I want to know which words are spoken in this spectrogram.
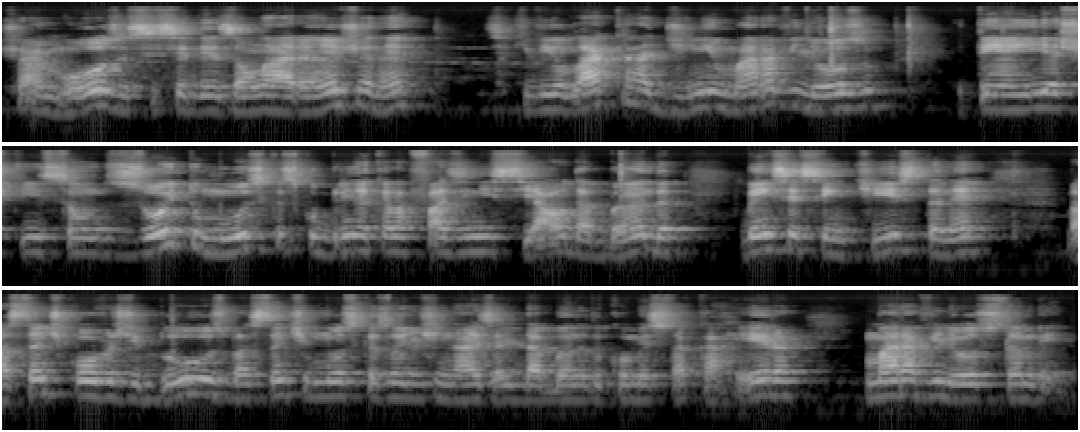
charmoso, esse CDzão laranja, né? Esse aqui veio lacradinho, maravilhoso. Tem aí, acho que são 18 músicas cobrindo aquela fase inicial da banda, bem sessentista, né? Bastante covers de blues, bastante músicas originais ali da banda do começo da carreira. Maravilhoso também.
